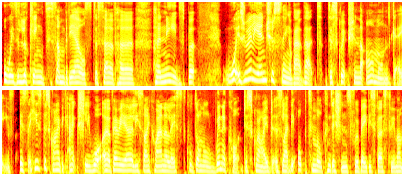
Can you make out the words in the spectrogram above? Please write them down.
always looking to somebody else to serve her her needs. But what is really interesting about that description that Armand gave is that he's describing actually what a very early psychoanalyst called Donald Winnicott described as like the optimal conditions for a baby's first three months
